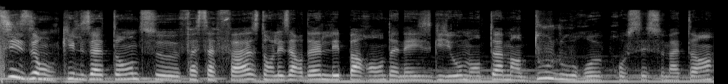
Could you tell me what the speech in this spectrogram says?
six ans qu'ils attendent ce face-à-face. Dans les Ardennes, les parents d'Anaïs Guillaume entament un douloureux procès ce matin.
